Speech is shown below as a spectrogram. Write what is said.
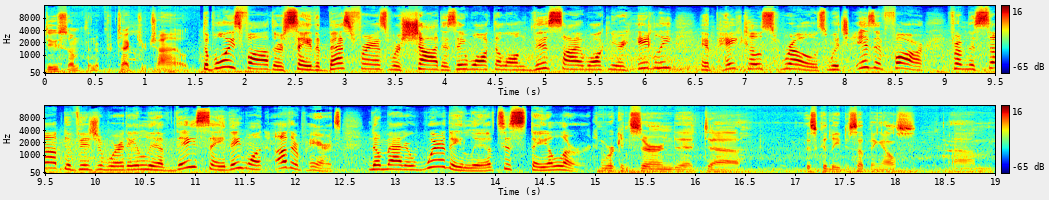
do something to protect your child. The boys' fathers say the best friends were shot as they walked along this sidewalk near Higley and Pecos Roads, which isn't far from the subdivision where they live. They say they want other parents, no matter where they live, to stay alert. We're concerned that uh, this could lead to something else, um,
